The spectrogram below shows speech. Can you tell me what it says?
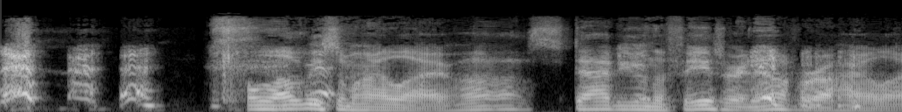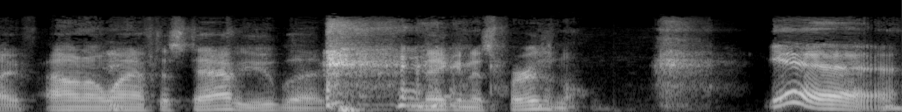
oh, love me some High Life. I'll stab you in the face right now for a High Life. I don't know why I have to stab you, but making this personal. Yeah.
